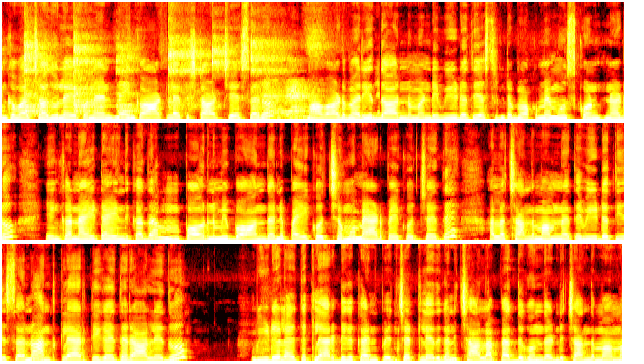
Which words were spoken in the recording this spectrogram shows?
ఇంకా వాళ్ళు చదువులు అయిపోయిన వెంటనే ఇంకా ఆటలు అయితే స్టార్ట్ చేశారు. మా వాడు మరీ దారుణం అండి. వీడియో తీస్తుంటే ముఖమే మూసుకుంటున్నాడు. ఇంకా నైట్ అయింది కదా పౌర్ణమి బాగుందని పైకి వచ్చాము మేడ పైకి వచ్చి అయితే అలా చందమామను అయితే వీడియో తీశాను. అంత క్లారిటీగా అయితే రాలేదు. వీడియోలో అయితే క్లారిటీగా కనిపించట్లేదు కానీ చాలా పెద్దగా ఉందండి చందమామ.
